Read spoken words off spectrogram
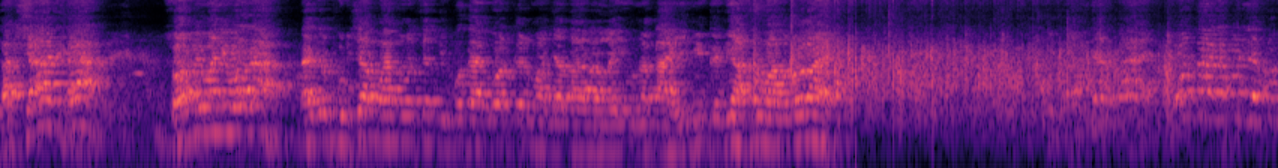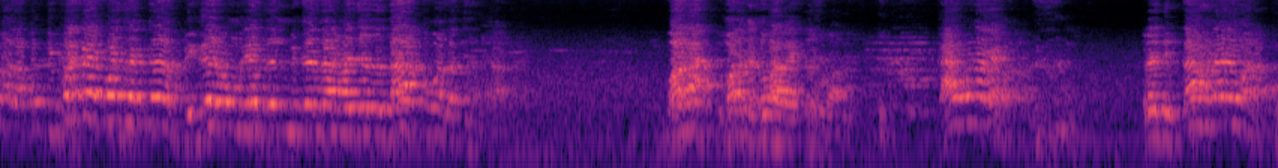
लक्षात घ्या. स्वाभिमानी बघा नाहीतर पुढच्या पाच वर्षात दीपक गायकवाडकर माझ्या दाराला येऊ नका. हे मी कधी असं वागलो नाही. बिगर उमऱ्याचं बिगर दरवाजाचं दार तुम्हाला दिसणार बघा तुम्हाला कसं वागायचं तसं वागा. काय होणार आहे? प्रदीप काय होणार आहे मला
